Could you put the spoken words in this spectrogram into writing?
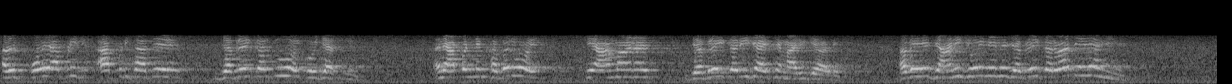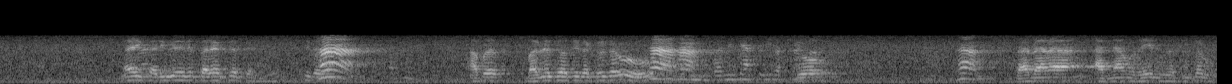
હવે કોઈ આપણી આપણી સાથે જબરાઈ કરતું હોય કોઈ જાતની અને આપણને ખબર હોય કે આ માણસ જબરાઈ કરી જાય છે મારી જોડે હવે એ જાણી જોઈને એને જબરાઈ કરવા દેવાની ને? નહીં કરી? હા. આપણે બંને જોથી રક્ષણ કરવું જો દાદાના આજ્ઞામાં કરવું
